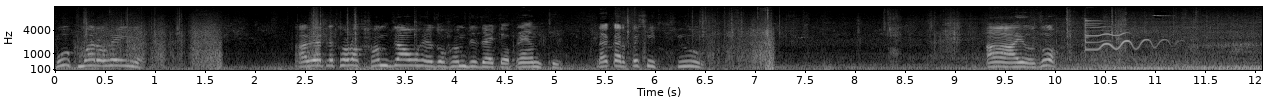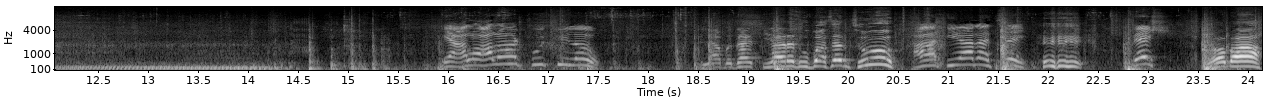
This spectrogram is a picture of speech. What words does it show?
ભૂખ મરો હોય ને હવે એટલે થોડોક સમજાવો છે તો સમજી જાય તો પ્રેમથી. નકર પછી થયું. આ આયો, જો. એ હાલો હાલો પૂછી લઉં. એટલે આ બધા તૈયાર જ ઊભા છે ને શું હા તૈયાર જ છે. બેસ. જો બા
